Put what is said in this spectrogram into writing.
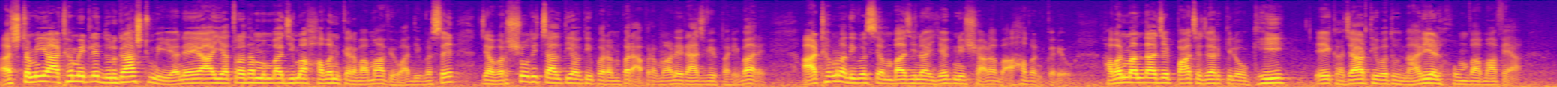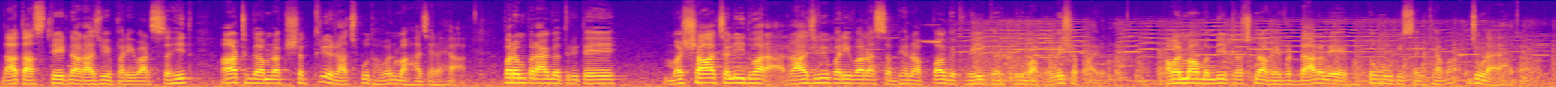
અષ્ટમી આઠમ એટલે દુર્ગાષ્ટમી અને આ યાત્રાધામ અંબાજીમાં હવન કરવામાં આવ્યો આ દિવસે જ્યાં વર્ષોથી ચાલતી આવતી પરંપરા પ્રમાણે રાજવી પરિવારે આઠમના દિવસે અંબાજીના યજ્ઞશાળામાં હવન કર્યો હવનમાં અંદાજે પાંચ હજાર કિલો ઘી એક હજારથી વધુ નારિયેળ હોમવામાં આવ્યા દાતા સ્ટેટના રાજવી પરિવાર સહિત આઠ ગામના ક્ષત્રિય રાજપૂત હવનમાં હાજર રહ્યા પરંપરાગત રીતે મશાચલી દ્વારા રાજવી પરિવારના સભ્યના પગ ધોઈ ગર્ભગૃહમાં પ્રવેશ અપાયો હવનમાં મંદિર ટ્રસ્ટના વહીવટદાર અને ભક્તો મોટી સંખ્યામાં જોડાયા હતા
